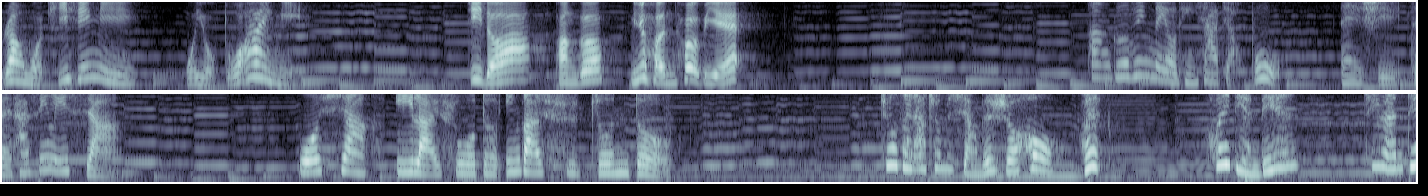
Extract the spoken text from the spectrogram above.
让我提醒你，我有多爱你。记得啊，胖哥，你很特别。胖哥并没有停下脚步，但是在他心里想：我想伊莱说的应该是真的。就在他这么想的时候，嘿，灰点点竟然掉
